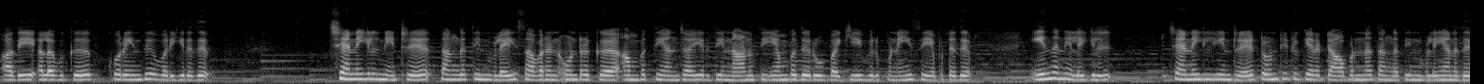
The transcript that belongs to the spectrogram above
அதே அளவுக்கு குறைந்து வருகிறது. சென்னையில் நேற்று தங்கத்தின் விலை சவரன் ஒன்றுக்கு ஐம்பத்தி அஞ்சாயிரத்தி நானூற்றி எண்பது ரூபாய்க்கு விற்பனை செய்யப்பட்டது. இந்த நிலையில் சென்னையில் இன்று டுவெண்ட்டி டூ கேரட் ஆபரண தங்கத்தின் விலையானது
